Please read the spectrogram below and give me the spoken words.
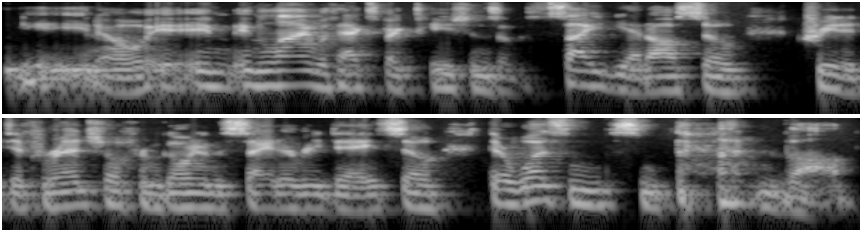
you know, in, in line with expectations of the site, yet also create a differential from going to the site every day. So there was some, some thought involved.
